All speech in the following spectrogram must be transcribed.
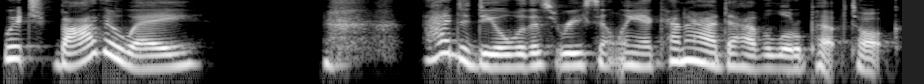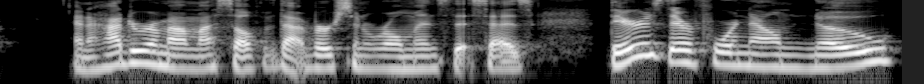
Which, by the way, I had to deal with this recently. I kind of had to have a little pep talk. And I had to remind myself of that verse in Romans that says, There is therefore now no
